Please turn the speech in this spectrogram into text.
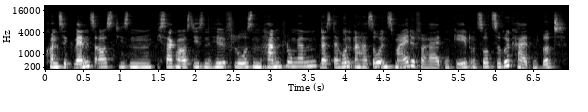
Konsequenz aus diesen, ich sag mal, aus diesen hilflosen Handlungen, dass der Hund nachher so ins Meideverhalten geht und so zurückhaltend wird,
